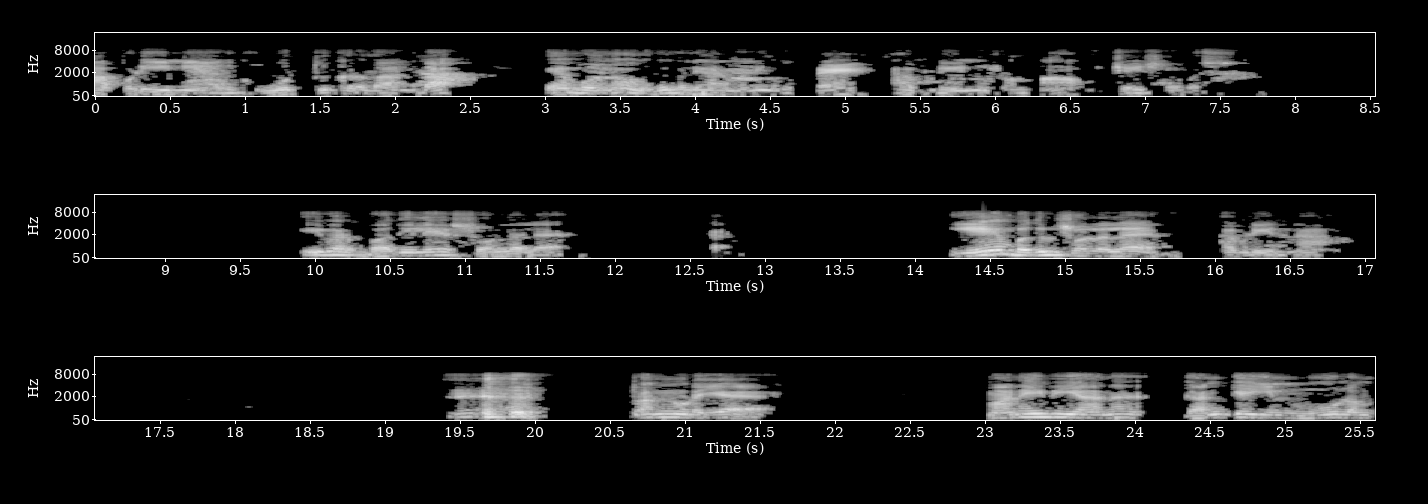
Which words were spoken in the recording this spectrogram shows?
அப்படி நீ அதுக்கு ஒத்துக்கிறதா இருந்தா என் பொண்ணை உனக்கு கல்யாணம் பண்ணி கொடுக்குறேன் அப்படின்னு சொன்னான் உச்சை சிவஸ் இவர் பதிலே சொல்லல. ஏன் பதில் சொல்லல அப்படின்னா தன்னுடைய மனைவியான கங்கையின் மூலம்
